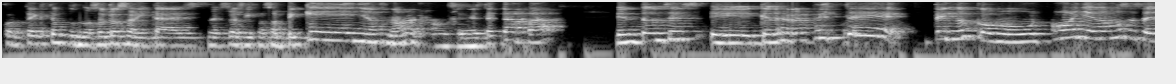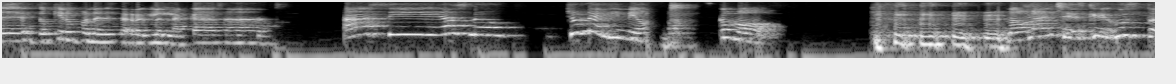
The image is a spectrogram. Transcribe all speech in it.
contexto, pues nosotros ahorita es, nuestros hijos son pequeños, ¿no? Estamos en esta etapa. Entonces, eh, que de repente tengo como un, oye, vamos a hacer esto, quiero poner esta regla en la casa. Ah, sí, hazlo. Yo me alineo. Es como, no manches, qué gusto.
